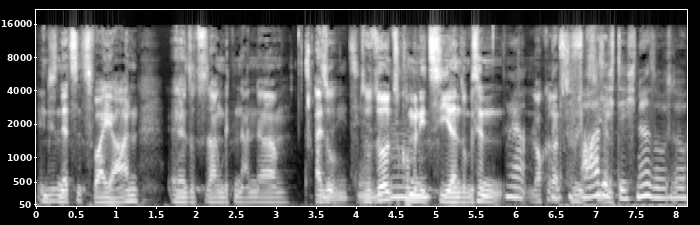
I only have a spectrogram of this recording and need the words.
in diesen letzten zwei Jahren äh, sozusagen miteinander also so, so zu mhm. kommunizieren, so ein bisschen ja. lockerer zu kommunizieren. vorsichtig, ne? So, so,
